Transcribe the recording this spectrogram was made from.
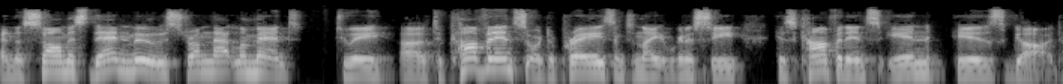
and the psalmist then moves from that lament to a uh, to confidence or to praise. And tonight we're going to see his confidence in his god.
